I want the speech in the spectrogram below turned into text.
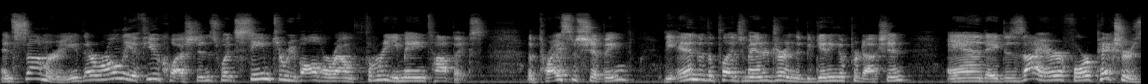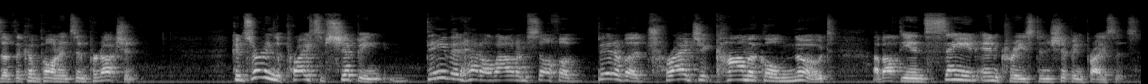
In summary, there were only a few questions which seemed to revolve around three main topics the price of shipping, the end of the pledge manager and the beginning of production, and a desire for pictures of the components in production. Concerning the price of shipping, David had allowed himself a bit of a tragic comical note about the insane increase in shipping prices.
